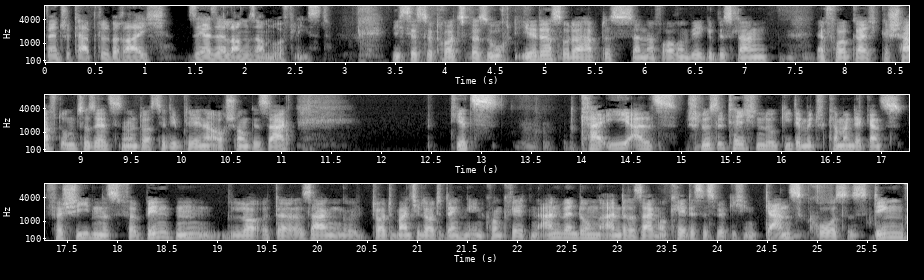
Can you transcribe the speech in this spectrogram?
Venture Capital Bereich sehr, sehr langsam nur fließt. Nichtsdestotrotz versucht ihr das oder habt das dann auf eurem Wege bislang erfolgreich geschafft umzusetzen und du hast ja die Pläne auch schon gesagt. Jetzt KI als Schlüsseltechnologie, damit kann man ja ganz Verschiedenes verbinden. da sagen Leute, manche Leute denken in konkreten Anwendungen, andere sagen, okay, das ist wirklich ein ganz großes Ding.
